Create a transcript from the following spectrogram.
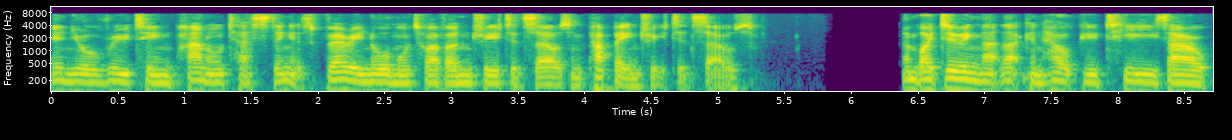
in your routine panel testing, it's very normal to have untreated cells and papain treated cells. And by doing that, that can help you tease out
